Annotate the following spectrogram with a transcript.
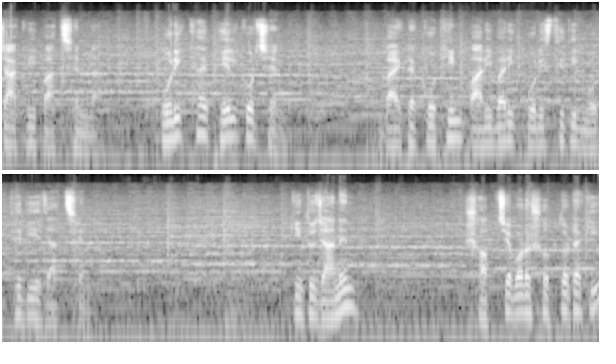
চাকরি পাচ্ছেন না, পরীক্ষায় ফেল করছেন বা একটা কঠিন পারিবারিক পরিস্থিতির মধ্যে দিয়ে যাচ্ছেন। কিন্তু জানেন, সবচেয়ে বড় সত্যটা কি?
